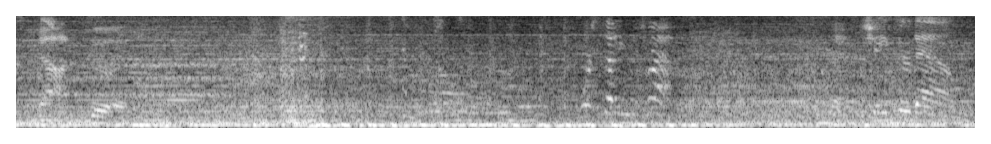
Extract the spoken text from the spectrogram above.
Is not good. We're setting the trap. Let's chase her down.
